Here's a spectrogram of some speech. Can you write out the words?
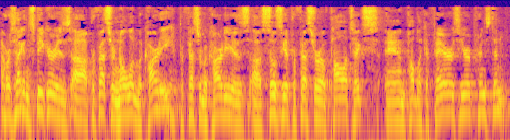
Our second speaker is uh, Professor Nolan McCarty. Professor McCarty is Associate Professor of Politics and Public Affairs here at Princeton.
